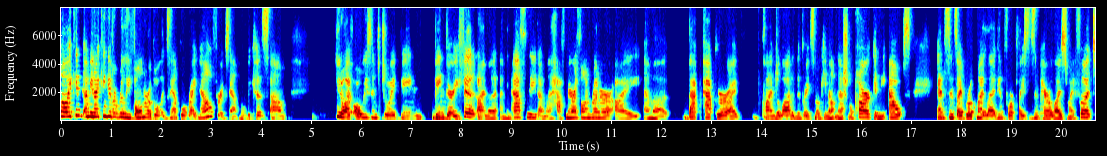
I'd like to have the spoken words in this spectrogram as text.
Well, I can, I mean, I can give a really vulnerable example right now, for example, because, um, you know, I've always enjoyed being being very fit. I'm a I'm an athlete. I'm a half marathon runner. I am a backpacker. I climbed a lot in the Great Smoky Mountain National Park and the Alps. And since I broke my leg in four places and paralyzed my foot,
